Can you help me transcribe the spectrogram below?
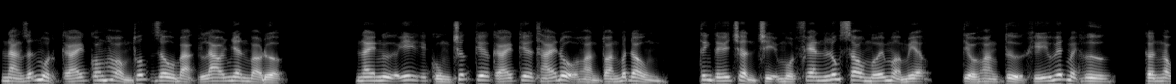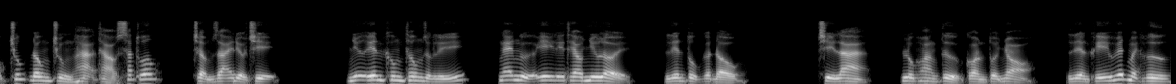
nàng dẫn một cái con hỏng thuốc dâu bạc lao nhân vào được. Này ngự y cùng trước kia cái kia thái độ hoàn toàn bất đồng, tinh tế chẩn trị một phen lúc sau mới mở miệng, tiểu hoàng tử khí huyết mệnh hư, cần ngọc trúc đông trùng hạ thảo sát thuốc, chậm rãi điều trị. Như yên không thông dược lý, nghe ngự y đi theo như lời, liên tục gật đầu. Chỉ là, lục hoàng tử còn tuổi nhỏ, liền khí huyết mệnh hư,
